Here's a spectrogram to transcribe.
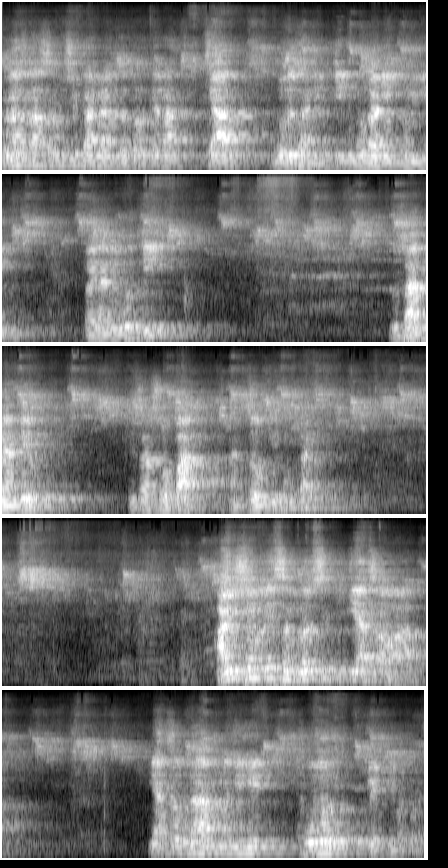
गृहस्थाश्रम स्वीकारल्यानंतर परत त्यांना चार मुलं झाली. तीन मुलांनी एक मुलगी पहिला निवृत्ती दुसरा ज्ञानदेव तिसरा सोपान आणि चौथी मुक्ताई आयुष्यामध्ये संघर्ष किती असावा? याचं उदाहरण म्हणजे हे थोर व्यक्तिमत्व आहे.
